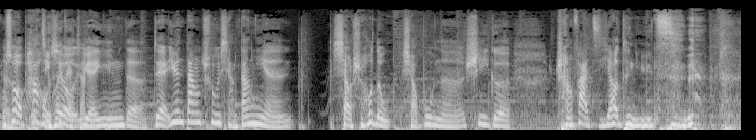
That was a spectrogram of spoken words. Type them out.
我说我怕火是有原因的。对，因为当初想当年小时候的小布呢，是一个长发及腰的女子。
